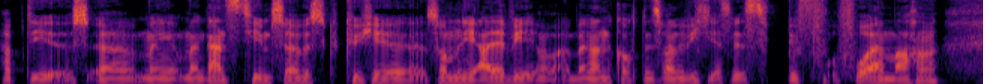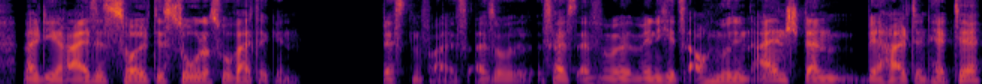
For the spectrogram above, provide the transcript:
habe die äh, mein, mein ganzes Team, Service, Küche, Sommelier, alle wie, beieinander geguckt. Und es war mir wichtig, dass wir das vorher machen, weil die Reise sollte so oder so weitergehen bestenfalls. Also das heißt, einfach, wenn ich jetzt auch nur den einen Stern behalten hätte,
